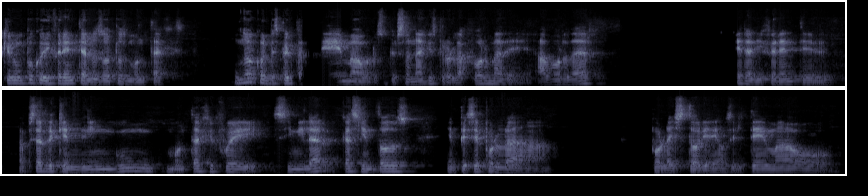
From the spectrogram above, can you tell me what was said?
que era un poco diferente a los otros montajes. No con respecto al tema o los personajes, pero la forma de abordar era diferente. A pesar de que ningún montaje fue similar, casi en todos empecé por la, por la historia, digamos, el tema, o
